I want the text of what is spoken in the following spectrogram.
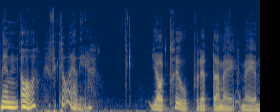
Men ja, hur förklarar vi det? Jag tror på detta med, med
